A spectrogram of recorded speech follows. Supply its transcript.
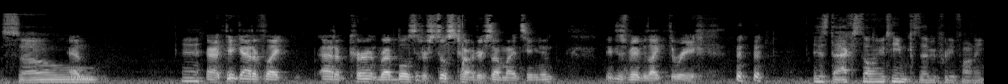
So, and eh. I think out of like out of current Red Bulls that are still starters on my team, I think there's maybe like three. Is Dax still on your team? Because that'd be pretty funny.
